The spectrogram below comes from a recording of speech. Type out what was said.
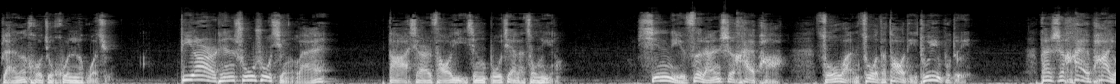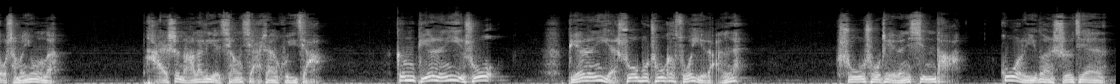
然后就昏了过去。第二天，叔叔醒来，大仙儿早已经不见了踪影，心里自然是害怕。昨晚做的到底对不对？但是害怕有什么用呢？还是拿了猎枪下山回家，跟别人一说，别人也说不出个所以然来。叔叔这人心大，过了一段时间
